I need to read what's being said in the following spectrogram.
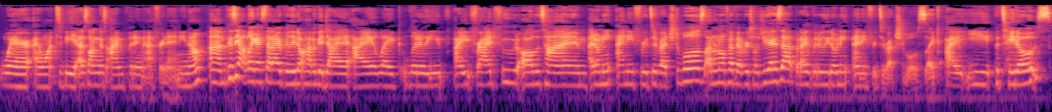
where I want to be as long as I'm putting the effort in, you know? Um, cause yeah, like I said, I really don't have a good diet. I like literally, I eat fried food all the time. I don't eat any fruits or vegetables. I don't know if I've ever told you guys that, but I literally don't eat any fruits or vegetables. Like I eat potatoes,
